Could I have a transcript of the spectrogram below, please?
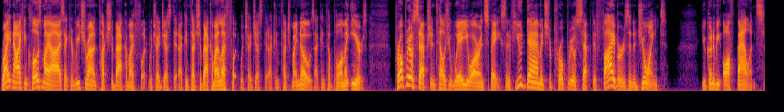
Right now, I can close my eyes. I can reach around and touch the back of my foot, which I just did. I can touch the back of my left foot, which I just did. I can touch my nose. I can t- pull on my ears. Proprioception tells you where you are in space. And if you damage the proprioceptive fibers in a joint, you're going to be off balance.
